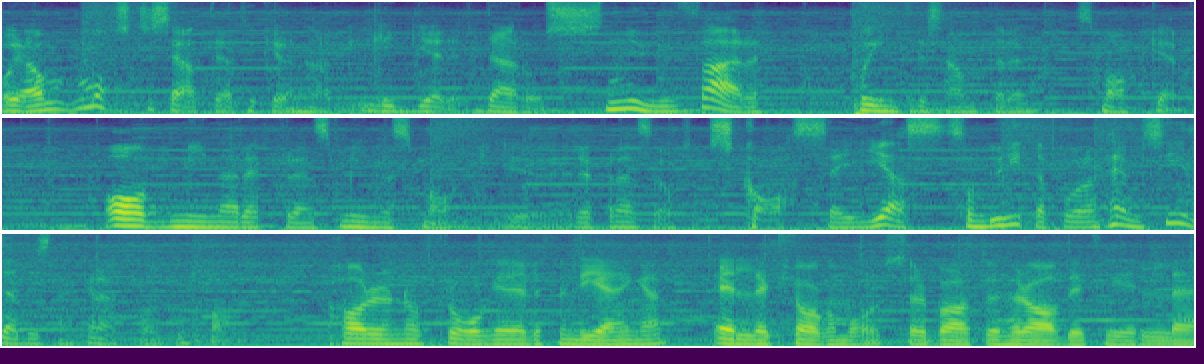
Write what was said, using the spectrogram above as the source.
Och jag måste säga att jag tycker den här ligger där och snuvar på intressantare smaker. Av mina referens, mina smakreferenser eh, också, ska sägas. Som du hittar på vår hemsida, det snackar alkohol.com. Har du några frågor eller funderingar eller klagomål så är det bara att du hör av dig till eh,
